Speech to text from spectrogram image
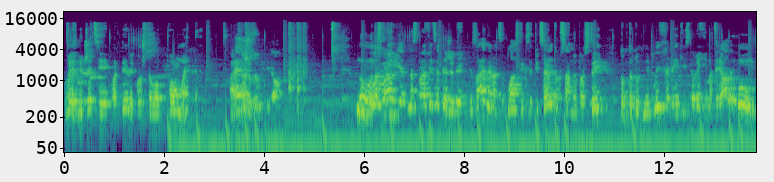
весь бюджет цієї квартири коштував по метрах. А це що за матеріал? Ну насправді, насправді це теж ідея дизайнера, це пластик з епіцентру, саме простий. Тобто тут не плитка, не якісь дорогі матеріали. Ну,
